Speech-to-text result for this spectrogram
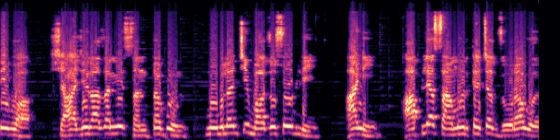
तेव्हा शहाजीराजांनी संतापून मुघलांची बाजू सोडली आणि आपल्या सामर्थ्याच्या जोरावर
